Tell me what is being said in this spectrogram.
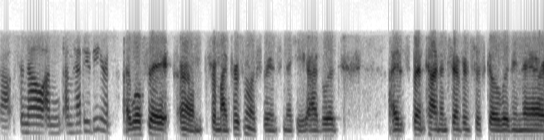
uh, for now, I'm I'm happy to be here. I will say, um, from my personal experience, Nikki, I've lived, I spent time in San Francisco living there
